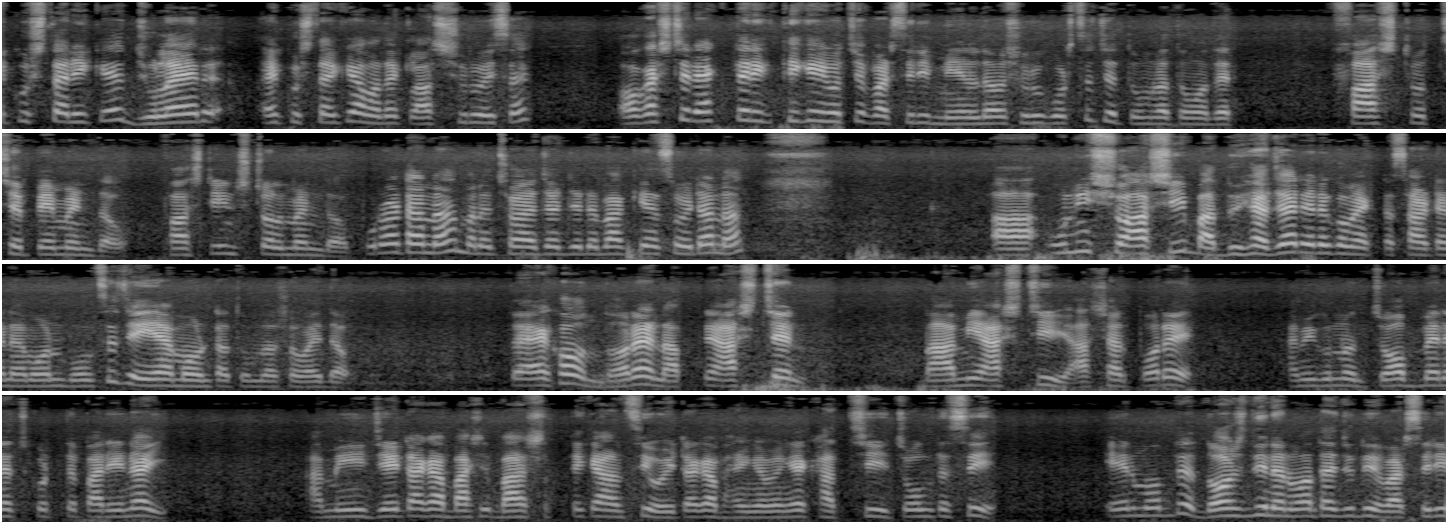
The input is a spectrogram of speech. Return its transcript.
একুশ তারিখে, জুলাইয়ের একুশ তারিখে আমাদের ক্লাস শুরু হয়েছে। অগাস্টের এক তারিখ থেকেই হচ্ছে ভার্সিটি মেল দেওয়া শুরু করছে যে, তোমরা তোমাদের ফার্স্ট হচ্ছে পেমেন্ট দাও ফার্স্ট ইনস্টলমেন্ট দাও। পুরোটা না মানে ছয় হাজার যেটা বাকি আছে, ওইটা না। উনিশশো আশি বা দুই হাজার এরকম একটা সার্টেন অ্যামাউন্ট বলছে যে, এই অ্যামাউন্টটা তোমরা সবাই দাও। তো এখন ধরেন আপনি আসছেন বা আমি আসছি, আসার পরে আমি কোনো জব ম্যানেজ করতে পারি নাই, আমি যে টাকা বাসি, বাসার থেকে আনছি ওই টাকা ভেঙে ভেঙে খাচ্ছি, চলতেছি। এর মধ্যে দশ দিনের মাথায় যদি ভার্সিটি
